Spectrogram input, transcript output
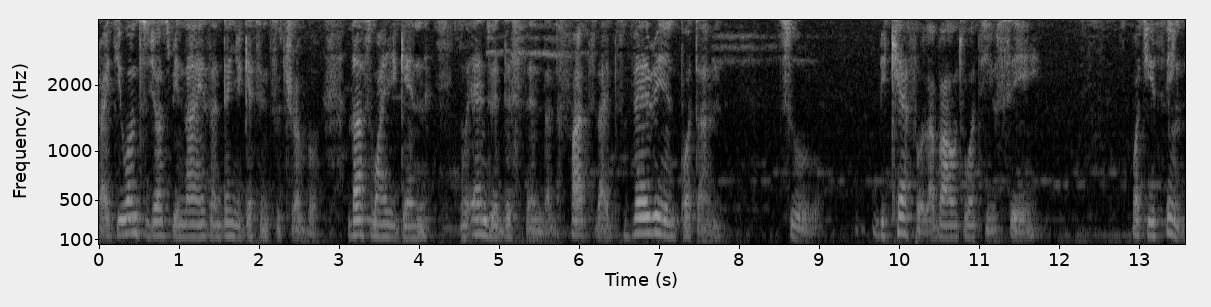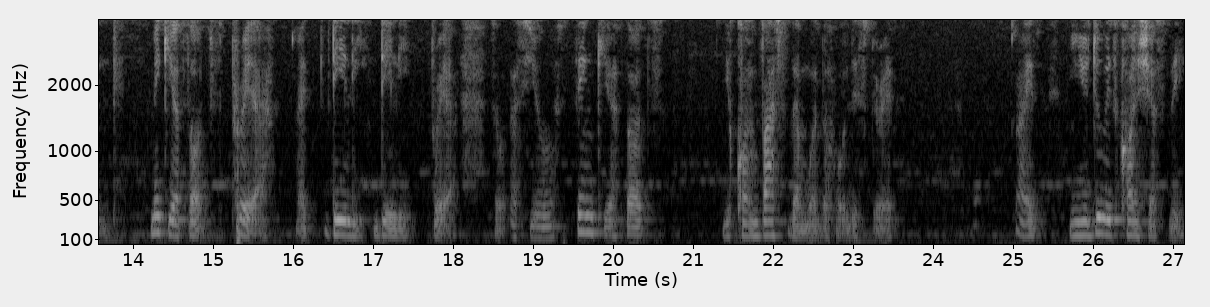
right? You want to just be nice and then you get into trouble. That's why again we end with this thing that the fact that it's very important to be careful about what you say what you think. Make your thoughts prayer right? Daily daily prayer. So as you think your thoughts you converse them with the holy spirit right you do it consciously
